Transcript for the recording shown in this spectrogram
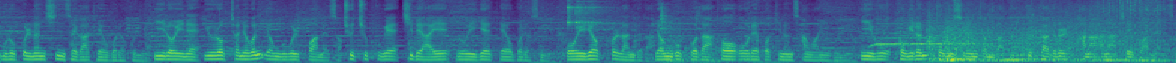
무릎 꿇는 신세가 되어버렸군요. 이로 인해 유럽 전역은 영국을 포함해서 추축국의 지배 하에 놓이게 되어버렸습니다. 오히려 폴란드가 영국보다 더 오래 버티는 상황이군요. 이후 독일은 보기 싫은 전박이 국가들을 하나하나 제거하면서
